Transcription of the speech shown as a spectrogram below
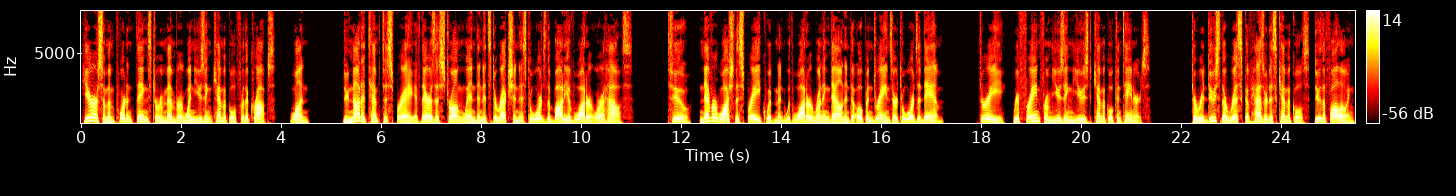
Here are some important things to remember when using chemical for the crops. 1. Do not attempt to spray if there is a strong wind and its direction is towards the body of water or a house. 2. Never wash the spray equipment with water running down into open drains or towards a dam. 3. Refrain from using used chemical containers. To reduce the risk of hazardous chemicals, do the following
